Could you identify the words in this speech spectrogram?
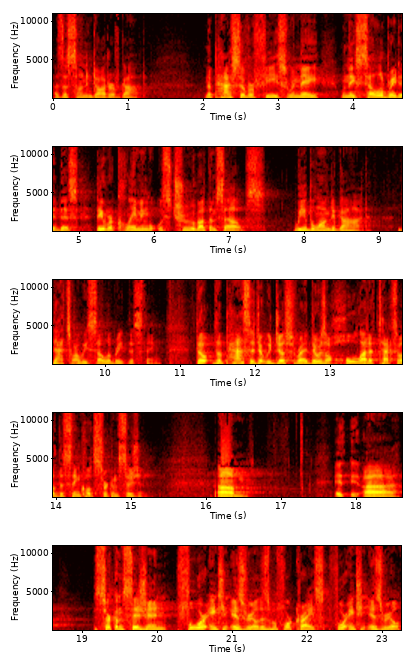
as a son and daughter of God. In the Passover feast, when they, when they celebrated this, they were claiming what was true about themselves. We belong to God. That's why we celebrate this thing. The, the passage that we just read, there was a whole lot of text about this thing called circumcision. Um, it, uh, circumcision for ancient Israel, this is before Christ, for ancient Israel,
